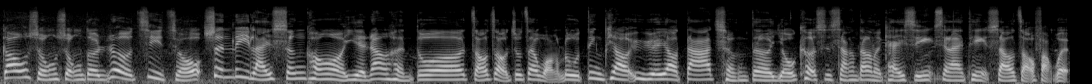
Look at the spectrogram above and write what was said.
高雄熊的热气球顺利来升空哦，也让很多早早就在网络订票预约要搭乘的游。客是相当的开心，先来听稍早访问，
